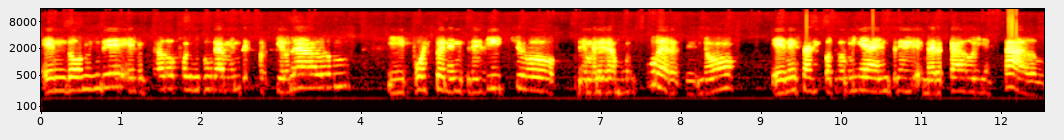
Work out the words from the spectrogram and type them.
en donde el Estado fue duramente cuestionado y puesto en entredicho de manera muy fuerte, ¿no? en esa dicotomía entre mercado y Estado.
